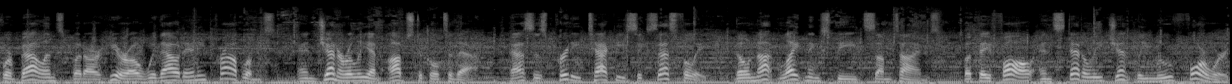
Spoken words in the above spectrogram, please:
For balance but our hero without any problems. And generally an obstacle to that. Passes pretty tacky successfully, though not lightning speed sometimes. But they fall and steadily gently move forward.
